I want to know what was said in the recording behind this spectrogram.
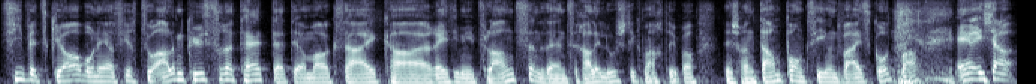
70 Jahren, wo er sich zu allem geäußert hat, hat er mal gesagt, er rede mit Pflanzen. Und dann haben sich alle lustig gemacht über, das war ein Tampon und weiß Gott was. er ist ja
